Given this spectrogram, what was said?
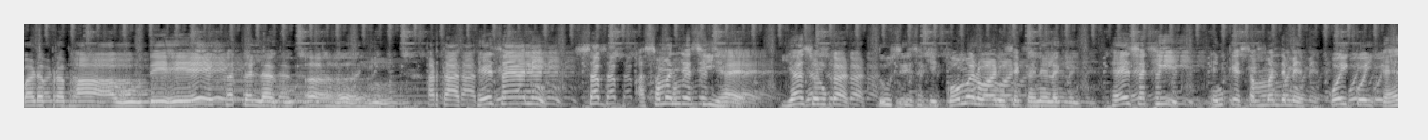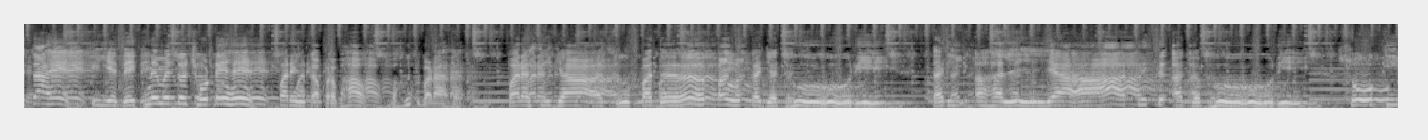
बड़ प्रभाव देखत लघु अही। अर्थात, हे सयानी, सब असमंजस ही। है यह सुनकर दूसरी सखी कोमल वाणी से कहने लगी, हे सखी, इनके संबंध में कोई कोई कहता है कि ये देखने में तो छोटे हैं, पर इनका प्रभाव बहुत बड़ा है। परसिजा सुपद पंकज धूरी, तरी अहल्या अगभूरी सो की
